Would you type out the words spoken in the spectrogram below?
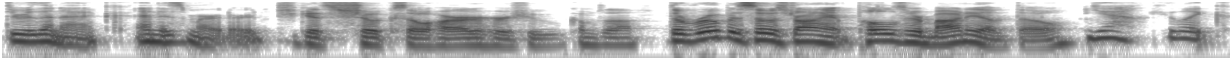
through the neck and is murdered. She gets shook so hard her shoe comes off. The rope is so strong it pulls her body up though. Yeah, he like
